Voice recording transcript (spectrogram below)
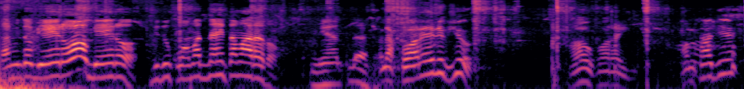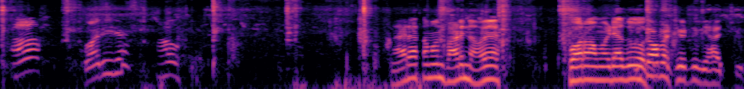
તમે તો બે રહો બે રહો બીજું કોમ જ નહીં તમારે તો. એટલે ખોરાઈ રીક્ષું હવ ખોરાઈ આમ સાજી હા. ખોરી છે? આવો નાયરા તમને ભાડીને હવે ફોરવા મળ્યા જો તો આપણે ઠેઠની નિહાજ છું.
